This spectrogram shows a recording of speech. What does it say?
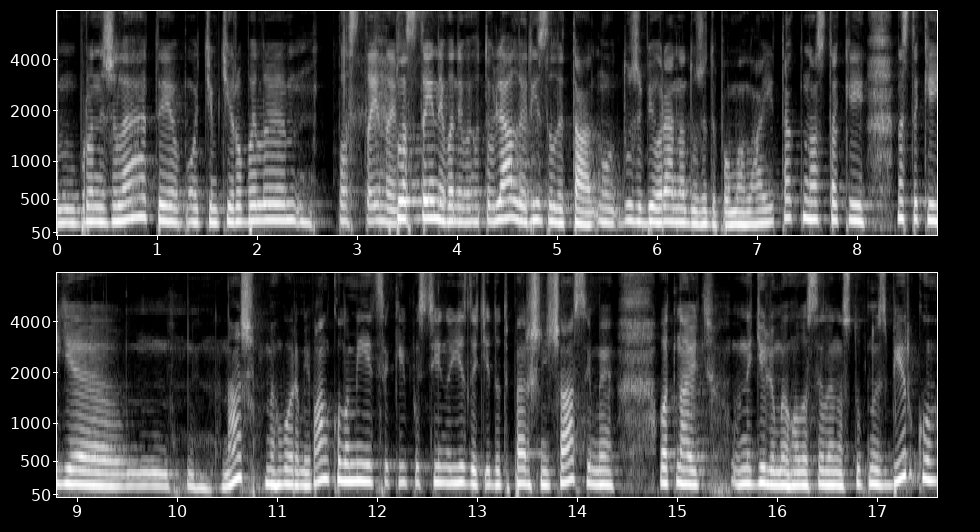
бронежилети. Потім ті робили Пластини. пластини. Вони виготовляли, різали. Та ну дуже Біорена дуже допомогла. І так у нас такий, у нас такий є наш. Ми говоримо Іван Коломієць, який постійно їздить і до теперішній час. І ми, от навіть в неділю ми оголосили наступну збірку.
